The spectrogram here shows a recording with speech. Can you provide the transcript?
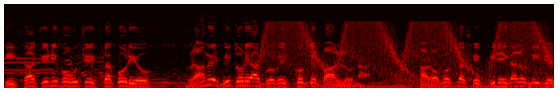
পিসাচিনি বহু চেষ্টা করেও গ্রামের ভিতরে আর প্রবেশ করতে পারল না। আর অবস্থা সে ফিরে গেল নিজের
